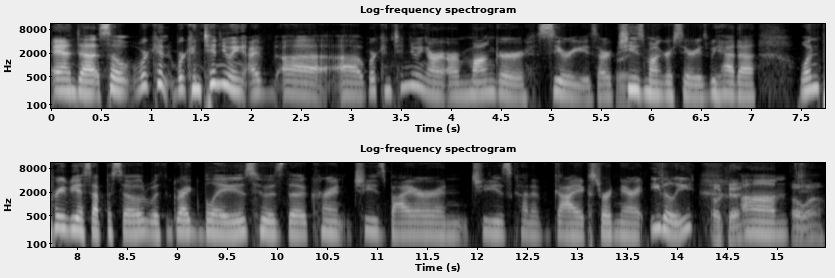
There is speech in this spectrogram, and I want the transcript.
And uh, so we're con- we're continuing. I've uh, uh, we're continuing our, our monger series, our cheesemonger series. We had a one previous episode with Greg Blais, who is the current cheese buyer and cheese kind of guy extraordinaire at Eataly. Okay. Um, oh wow.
